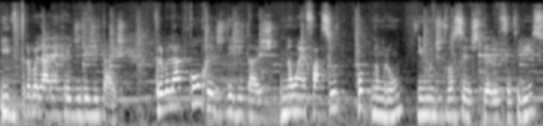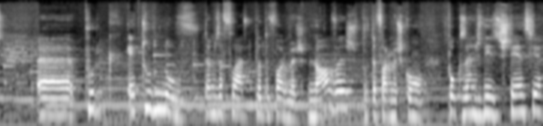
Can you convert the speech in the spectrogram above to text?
e de trabalhar em redes digitais. Trabalhar com redes digitais não é fácil, ponto número um, e muitos de vocês devem sentir isso, porque é tudo novo. Estamos a falar de plataformas novas, plataformas com poucos anos de existência,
